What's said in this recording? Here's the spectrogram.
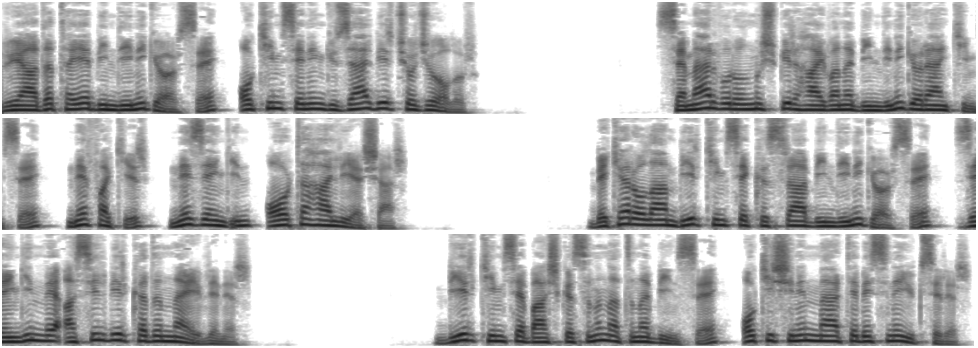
Rüyada taya bindiğini görse, o kimsenin güzel bir çocuğu olur. Semer vurulmuş bir hayvana bindiğini gören kimse, ne fakir, ne zengin, orta halli yaşar. Bekar olan bir kimse kısra bindiğini görse, zengin ve asil bir kadınla evlenir. Bir kimse başkasının atına binse, o kişinin mertebesine yükselir.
